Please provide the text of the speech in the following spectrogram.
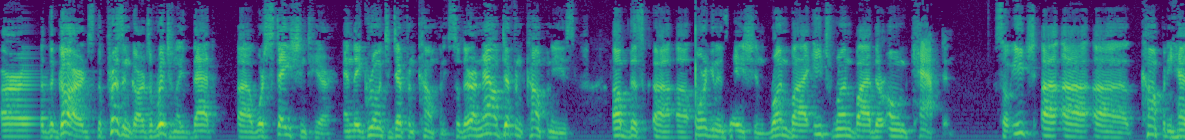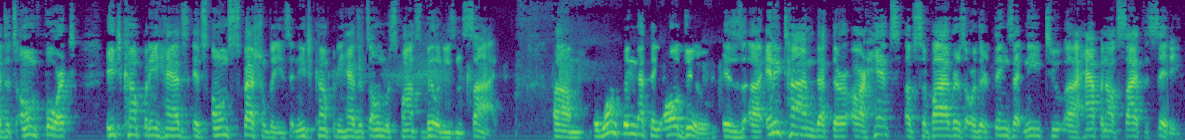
are the guards, the prison guards originally that uh, were stationed here, and they grew into different companies. So there are now different companies of this uh, uh, organization, run by each run by their own captain. So each uh, uh, uh, company has its own fort. Each company has its own specialties, and each company has its own responsibilities inside. Um, the one thing that they all do is uh, anytime that there are hints of survivors or there are things that need to uh, happen outside the city,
